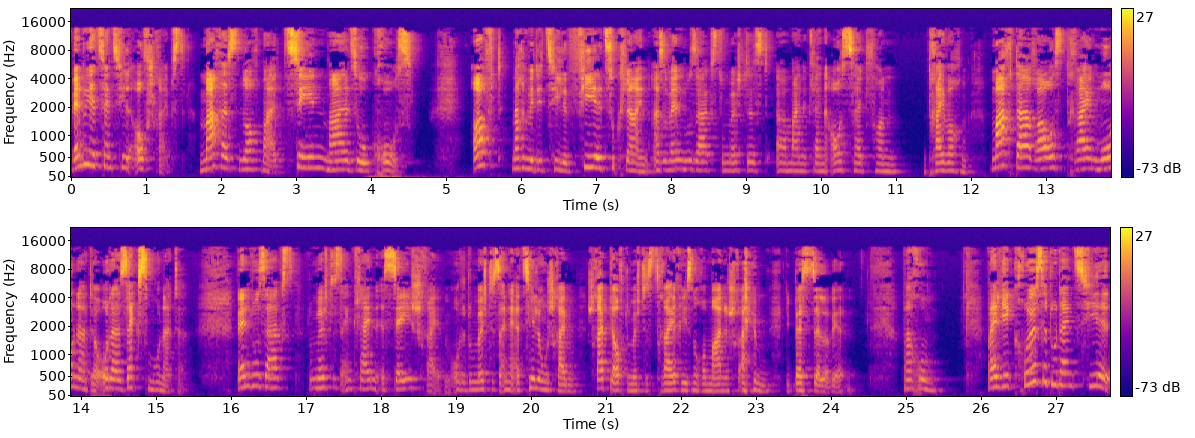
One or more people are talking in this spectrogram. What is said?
Wenn du jetzt dein Ziel aufschreibst, mach es nochmal zehnmal so groß. Oft machen wir die Ziele viel zu klein. Also wenn du sagst, du möchtest äh, mal eine kleine Auszeit von drei Wochen, mach daraus drei Monate oder sechs Monate. Wenn du sagst, du möchtest einen kleinen Essay schreiben oder du möchtest eine Erzählung schreiben, schreib dir auf, du möchtest drei Riesenromane schreiben, die Bestseller werden. Warum? Weil je größer du dein Ziel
